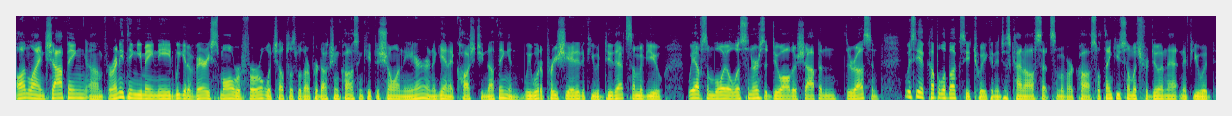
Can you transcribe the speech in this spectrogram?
online shopping um, for anything you may need. We get a very small referral, which helps us with our production costs and keep the show on the air. And again, it costs you nothing, and we would appreciate it if you would do that. Some of you, we have some loyal listeners that do all their shopping through us, and we see a couple of bucks each week, and it just kind of offsets some of our costs. So thank you so much for doing that. And if you would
